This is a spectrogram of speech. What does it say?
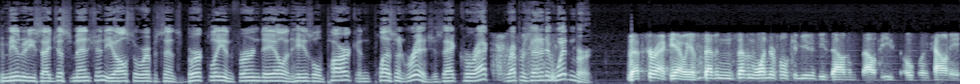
communities I just mentioned. He also represents Berkley and Ferndale and Hazel Park and Pleasant Ridge. Is that correct, Representative Wittenberg? That's correct. Yeah, we have seven seven wonderful communities down in southeast Oakland County.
